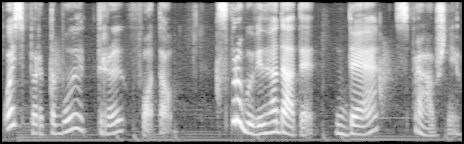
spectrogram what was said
ось перед тобою три фото. Спробуй відгадати, де справжнє.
